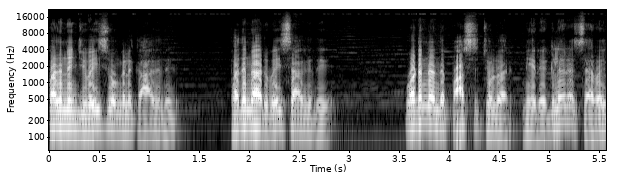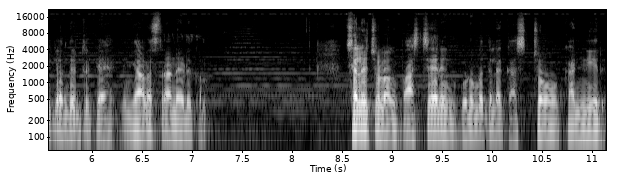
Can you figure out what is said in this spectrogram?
பதினஞ்சு வயசு உங்களுக்கு ஆகுது. பதினாறு வயசு ஆகுது. உடனே அந்த பாஸ்டர் சொல்லுவார் நீ ரெகுலராக சபைக்கு வந்துட்டு இருக்க நீ ஞானஸ்நானம் எடுக்கணும். சிலர் சொல்லுவாங்க பாஸ்டர் எங்கள் குடும்பத்தில் கஷ்டம் கண்ணீர்.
